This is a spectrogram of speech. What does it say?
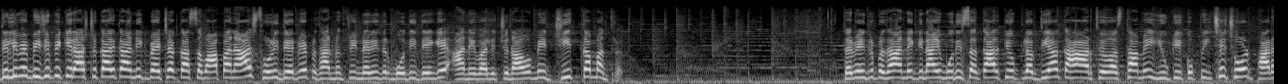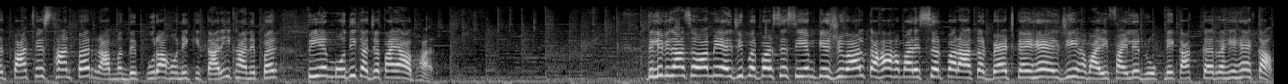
दिल्ली में बीजेपी की राष्ट्रीय कार्यकारिणी की बैठक का समापन। आज थोड़ी देर में प्रधानमंत्री नरेंद्र मोदी देंगे आने वाले चुनावों में जीत का मंत्र। धर्मेंद्र प्रधान ने गिनाई मोदी सरकार की उपलब्धियाँ, कहा अर्थव्यवस्था में यूके को पीछे छोड़ भारत पाँचवें स्थान पर, राम मंदिर पूरा होने की तारीख आने पर पीएम मोदी का जताया आभार। दिल्ली विधानसभा में एलजी पर बरसे सीएम केजरीवाल, कहा, हमारे सर पर आकर बैठ गए हैं एलजी, हमारी फाइलें रोकने का कर रहे हैं काम।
